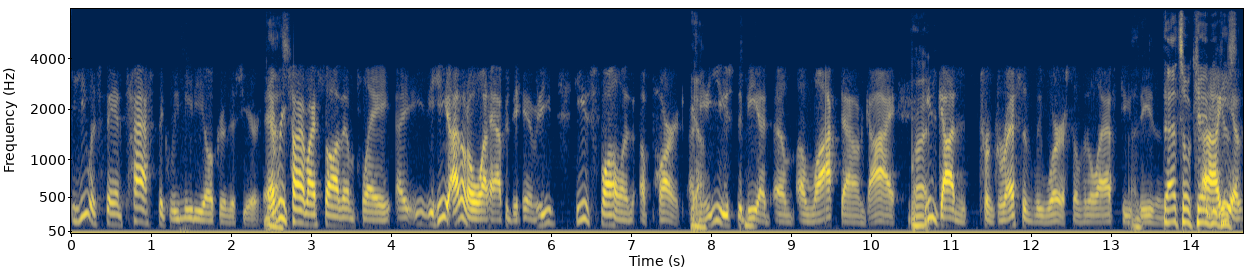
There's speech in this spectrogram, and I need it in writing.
he was fantastically mediocre this year. Every time I saw them play, I, he I don't know what happened to him. He he's fallen apart. I mean, he used to be a, a, a lockdown guy. Right. He's gotten progressively worse over the last few seasons. That's okay Uh, because has-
